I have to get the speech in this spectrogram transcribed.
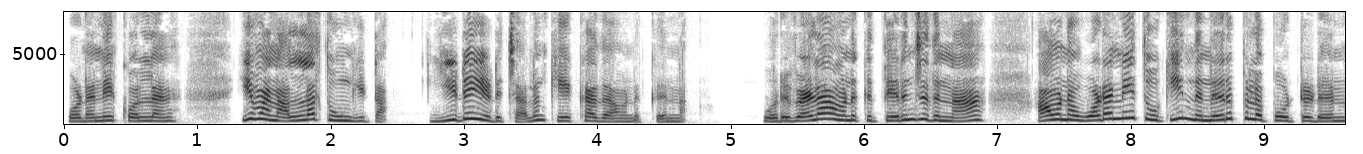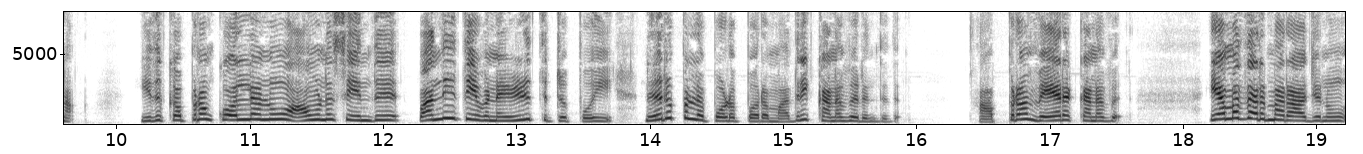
உடனே கொல்ல இவன் நல்லா தூங்கிட்டான் இடி இடிச்சாலும் கேட்காது அவனுக்குன்னா. ஒருவேளை அவனுக்கு தெரிஞ்சதுன்னா அவனை உடனே தூக்கி இந்த நெருப்புல போட்டுடுன்னா. இதுக்கப்புறம் கொல்லனும் அவனும் சேர்ந்து வந்தியத்தேவனை இழுத்துட்டு போய் நெருப்புல போட போற மாதிரி கனவு இருந்தது. அப்புறம் வேற கனவு. யமதர்மராஜனும்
